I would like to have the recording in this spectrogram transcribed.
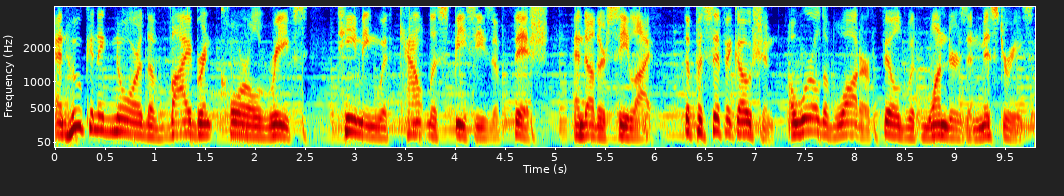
And who can ignore the vibrant coral reefs, teeming with countless species of fish and other sea life? The Pacific Ocean, a world of water filled with wonders and mysteries.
